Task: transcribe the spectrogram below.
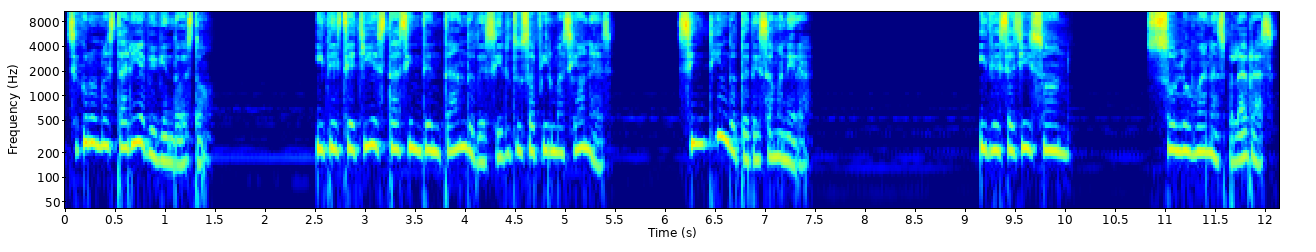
seguro no estaría viviendo esto. Y desde allí estás intentando decir tus afirmaciones, sintiéndote de esa manera. Y desde allí son solo vanas palabras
